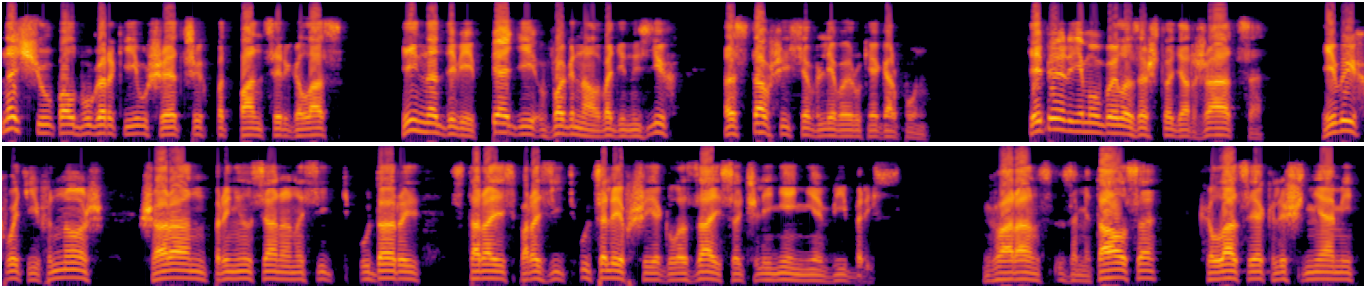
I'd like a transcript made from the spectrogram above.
нащупал бугорки ушедших под панцирь глаз и на две пяди вогнал в один из них оставшийся в левой руке гарпун. Теперь ему было за что держаться, и, выхватив нож, Шаран принялся наносить удары стараясь поразить уцелевшие глаза и сочленения вибрис. Гваранс заметался, клацая клешнями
